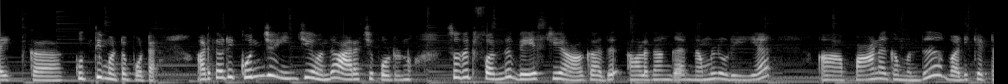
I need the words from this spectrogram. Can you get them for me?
லைக் குத்தி மட்டும் போட்டேன். அடுத்த வாட்டி கொஞ்சம் இஞ்சியை வந்து அரைச்சி போட்டுடணும். ஸோ தட் வந்து வேஸ்டே ஆகாது. அவ்வளோதாங்க நம்மளுடைய பானகம் வந்து வடிகட்ட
